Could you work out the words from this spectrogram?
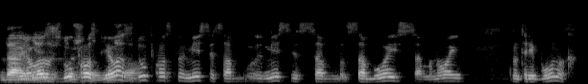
Да, я, вас жду просто, я вас жду просто вместе с, вместе с собой, со мной на трибунах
